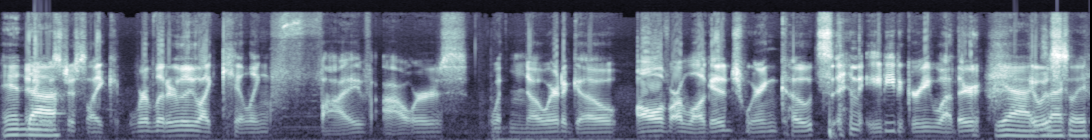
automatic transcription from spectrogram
and, And it uh, was just like we're literally like killing five hours with nowhere to go. All of our luggage, wearing coats in 80 degree weather. yeah, it was- exactly.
